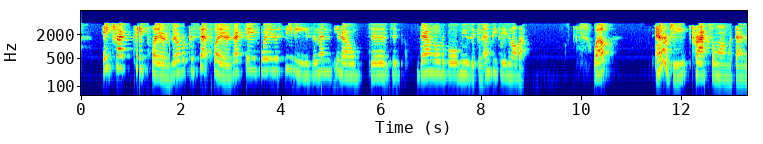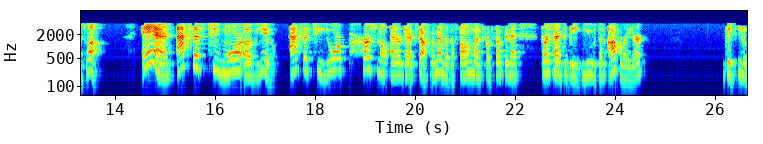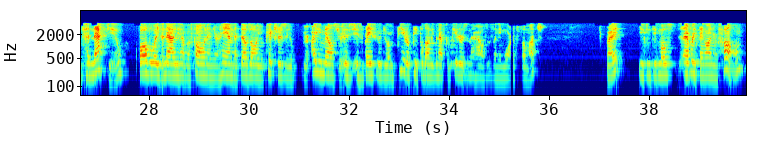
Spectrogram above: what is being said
eight-track tape players. There were cassette players. That gave way to CDs and then, you know, to, to downloadable music and MP3s and all that. Well, energy tracks along with that as well. And access to more of you, access to your personal energetic self. Remember, the phone went from something that first had to be used an operator to even connect you all the way to now you have a phone in your hand that does all your pictures, your, your emails, your, is, is basically your computer. People don't even have computers in their houses anymore so much, right? You can do most everything on your phone.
